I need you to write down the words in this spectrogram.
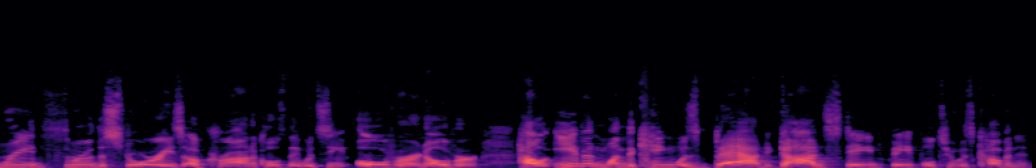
read through the stories of Chronicles, they would see over and over how even when the king was bad, God stayed faithful to his covenant.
